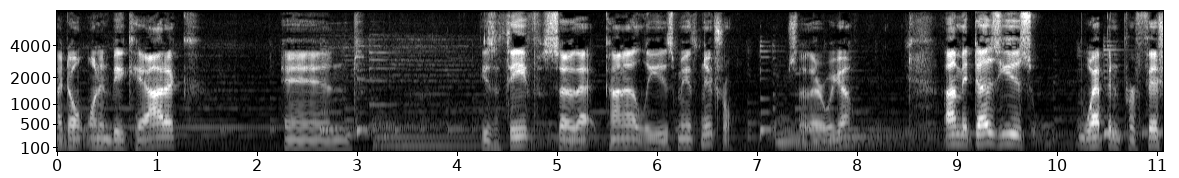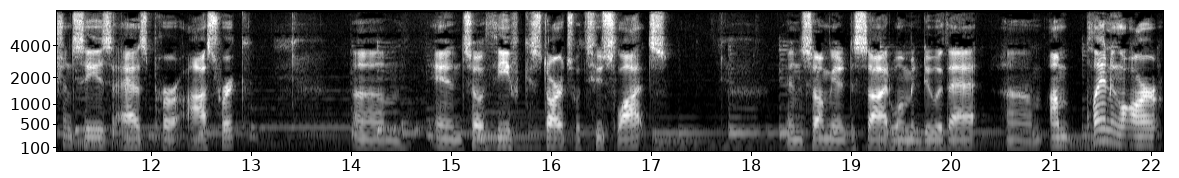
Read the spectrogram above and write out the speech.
I don't want him to be chaotic and he's a thief, so that kind of leaves me with neutral. So there we go. Um, it does use weapon proficiencies as per Osric. Um, and so a thief starts with two slots. And so I'm going to decide what I'm going to do with that. Um, I'm planning on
